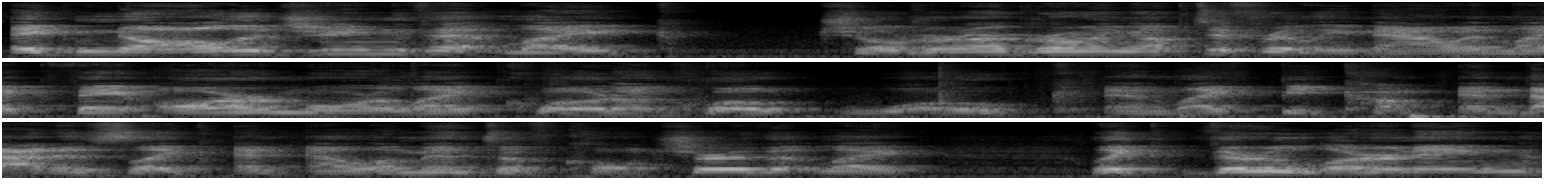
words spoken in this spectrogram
acknowledging that like children are growing up differently now and like they are more like quote unquote woke and like become and that is like an element of culture that like like they're learning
